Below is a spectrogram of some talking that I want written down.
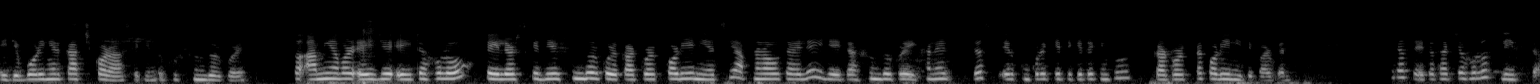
এই যে বোরিংয়ের কাজ করা আছে কিন্তু খুব সুন্দর করে। তো আমি আবার এই যে এইটা হলো টেইলার্সকে দিয়ে সুন্দর করে কাটওয়ার্ক করিয়ে নিয়েছি। আপনারাও চাইলে এই যে এটা সুন্দর করে এখানে জাস্ট এরকম করে কেটে কেটে কিন্তু কাটওয়ার্কটা করিয়ে নিতে পারবেন। ঠিক আছে? এটা থাকছে হলো স্লিভটা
